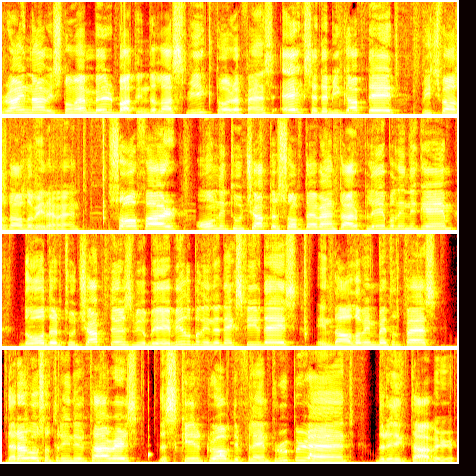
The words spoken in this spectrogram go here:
Right now it's November, but in the last week, Tower Defense X had a big update, which was the Halloween event. So far, only two chapters of the event are playable in the game, the other two chapters will be available in the next few days in the Halloween Battle Pass. There are also three new towers, the Scarecrow, the Flame Trooper and the Relic Tower.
